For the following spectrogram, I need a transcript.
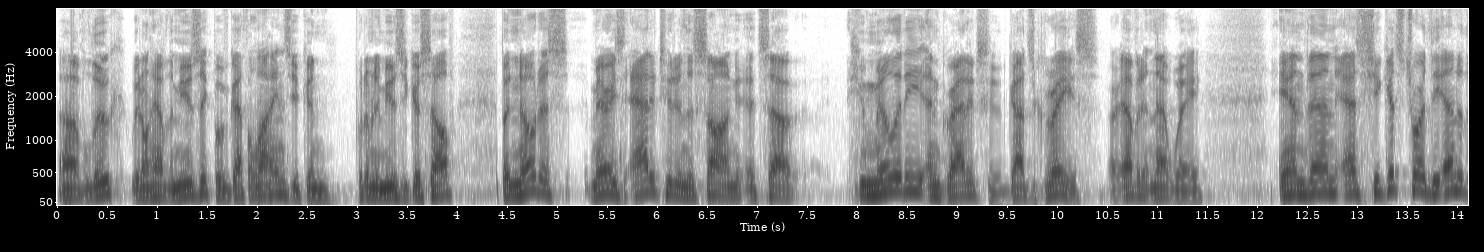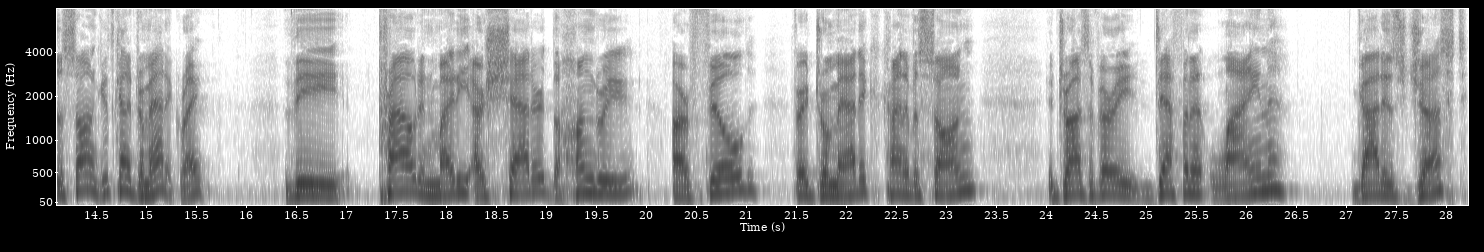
of Luke. We don't have the music, but we've got the lines. You can put them to music yourself. But notice Mary's attitude in the song. It's uh, humility and gratitude. God's grace are evident in that way. And then as she gets toward the end of the song, it gets kind of dramatic, right? The proud and mighty are shattered, the hungry are filled. Very dramatic kind of a song. It draws a very definite line. God is just.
